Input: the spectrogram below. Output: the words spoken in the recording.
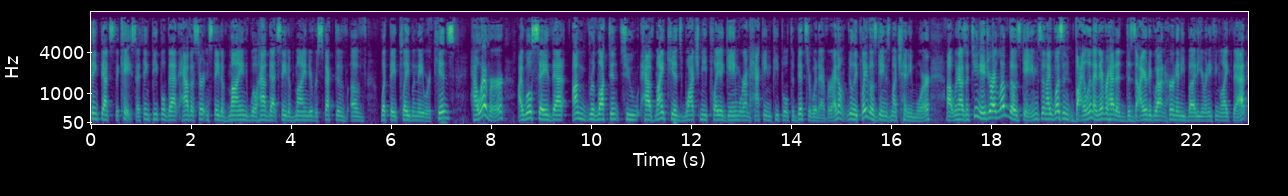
think that's the case. I think people that have a certain state of mind will have that state of mind irrespective of what they played when they were kids. However, I will say that I'm reluctant to have my kids watch me play a game where I'm hacking people to bits or whatever. I don't really play those games much anymore. Uh, when I was a teenager, I loved those games and I wasn't violent. I never had a desire to go out and hurt anybody or anything like that.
